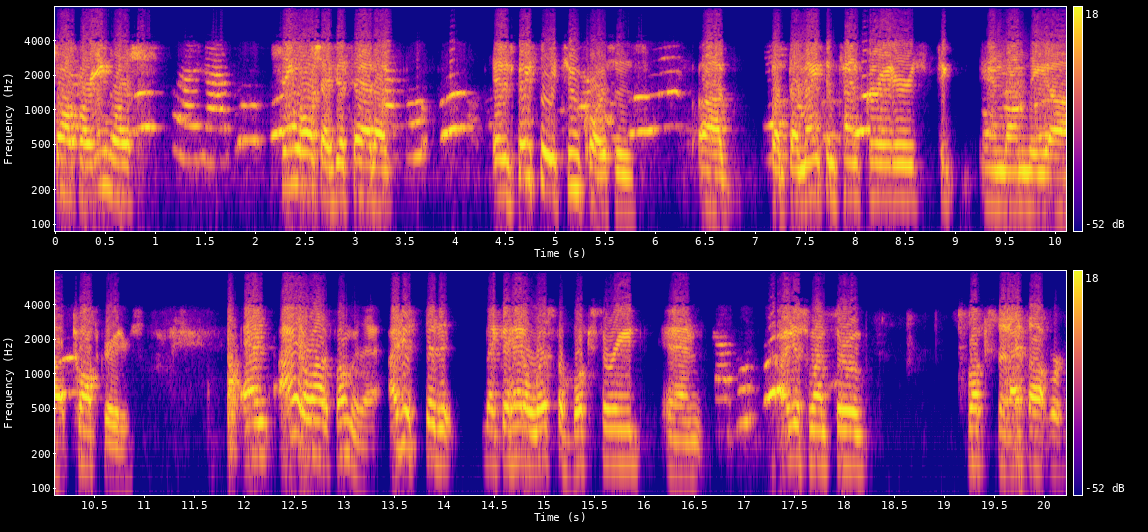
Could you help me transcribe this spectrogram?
So for English, English, I just had a. It was basically two courses, uh, but the ninth and tenth graders, to, and then the uh, twelfth graders. And I had a lot of fun with that. I just did it like they had a list of books to read, and I just went through books that I thought were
